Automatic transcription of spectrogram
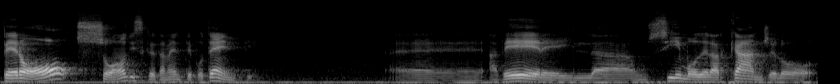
però sono discretamente potenti. Eh, avere il, un simbolo dell'arcangelo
